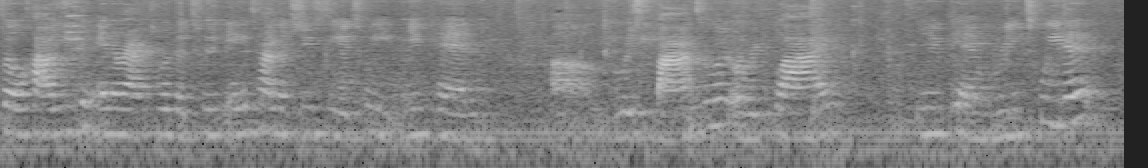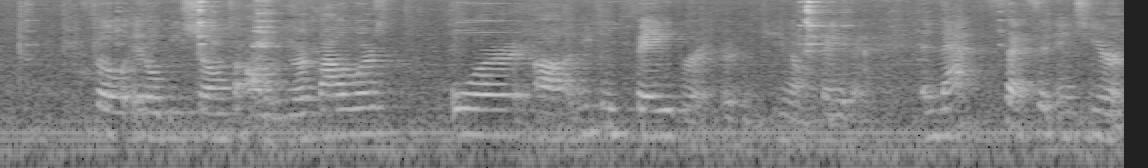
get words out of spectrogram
so how you can interact with a tweet, anytime that you see a tweet, you can um, respond to it or reply. You can retweet it, so it'll be shown to all of your followers, or uh, you can favorite, or, you know, save it. And that sets it into your,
